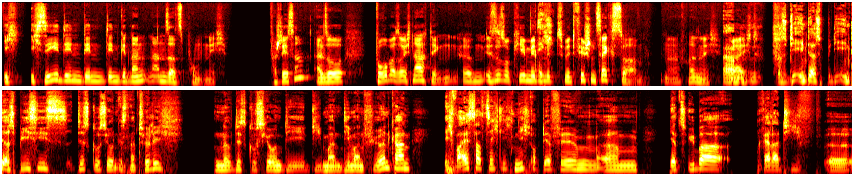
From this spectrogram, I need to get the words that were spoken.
ich, ich sehe den, den, den Gedankenansatzpunkt nicht. Verstehst du? Also, worüber soll ich nachdenken? Ähm, ist es okay, mit, Ich- mit, mit Fischen Sex zu haben? Na, weiß nicht. Vielleicht. Ähm, also die, Inters die Interspecies-Diskussion ist natürlich eine Diskussion, die, die, man, die man führen kann. Ich weiß tatsächlich nicht, ob der Film ähm, jetzt über relativ äh,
